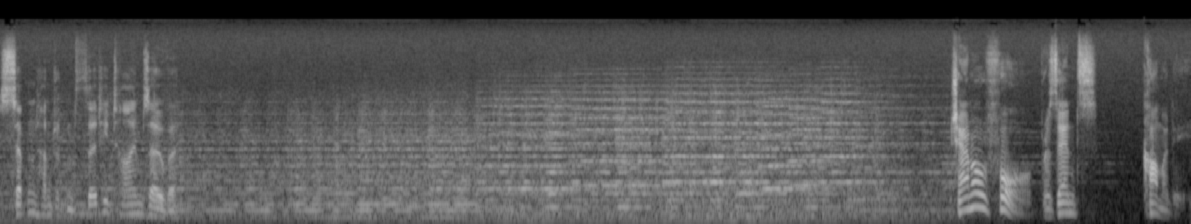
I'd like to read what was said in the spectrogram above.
730 times over. Channel 4 presents comedy.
